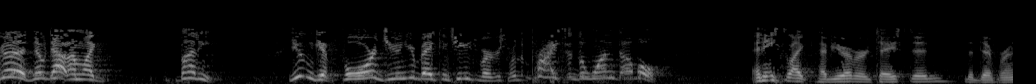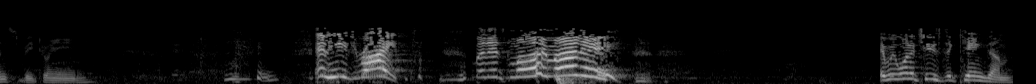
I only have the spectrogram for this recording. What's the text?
good, no doubt. I'm like, buddy, you can get four junior bacon cheeseburgers for the price of the one double. And he's like, Have you ever tasted the difference between. and he's right, but it's my money. If we want to choose the kingdom,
